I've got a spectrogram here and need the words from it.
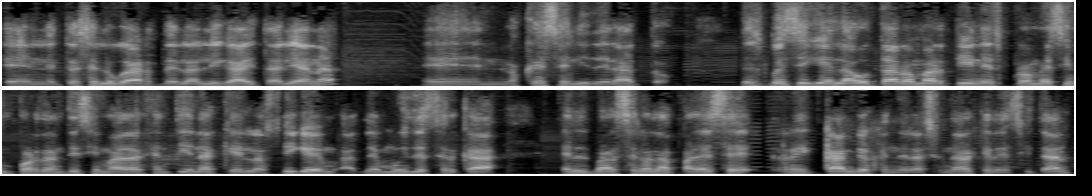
en el tercer lugar de la liga italiana en lo que es el liderato. Después sigue Lautaro Martínez, promesa importantísima de Argentina que lo sigue de muy de cerca el Barcelona, parece recambio generacional que necesitan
